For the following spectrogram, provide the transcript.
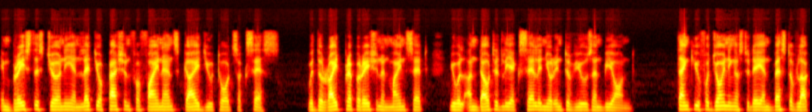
Embrace this journey and let your passion for finance guide you toward success. With the right preparation and mindset, you will undoubtedly excel in your interviews and beyond. Thank you for joining us today and best of luck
